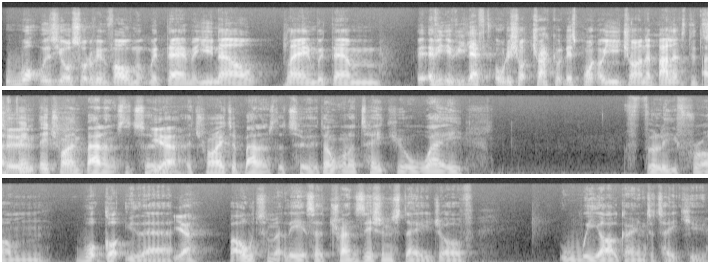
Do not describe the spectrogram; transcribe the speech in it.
what was your sort of involvement with them? Are you now playing with them? Have you, have you left Aldershot Tracker at this point? Or are you trying to balance the two? I think they try and balance the two. Yeah. They try to balance the two. They don't want to take you away fully from what got you there. Yeah. But ultimately, it's a transition stage of we are going to take you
